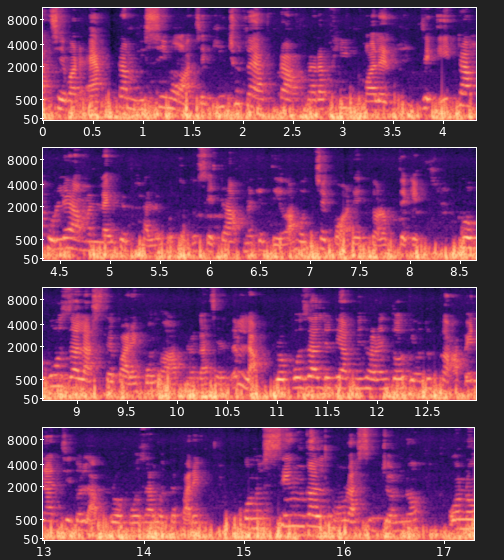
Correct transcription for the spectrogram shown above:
আছে বাট একটা মিসিংও আছে। কিছু তো একটা আপনারা ফিল করেন যে এটা হলে আমার লাইফে ভালো হতো, তো সেটা আপনাকে দেওয়া হচ্ছে গডের তরফ থেকে। প্রপোজাল আসতে পারে কোনো আপনার কাছে। লাভ প্রপোজাল যদি আপনি ধরেন, তো যেহেতু কাপ এনার্জি তো লাভ প্রপোজাল হতে পারে। কোনো সিঙ্গল ধনুরাশির জন্য কোনো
